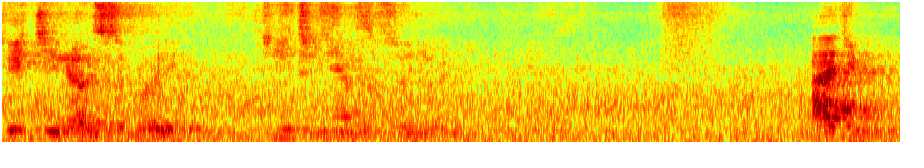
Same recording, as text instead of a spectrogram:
Fitness Spring. 就 g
